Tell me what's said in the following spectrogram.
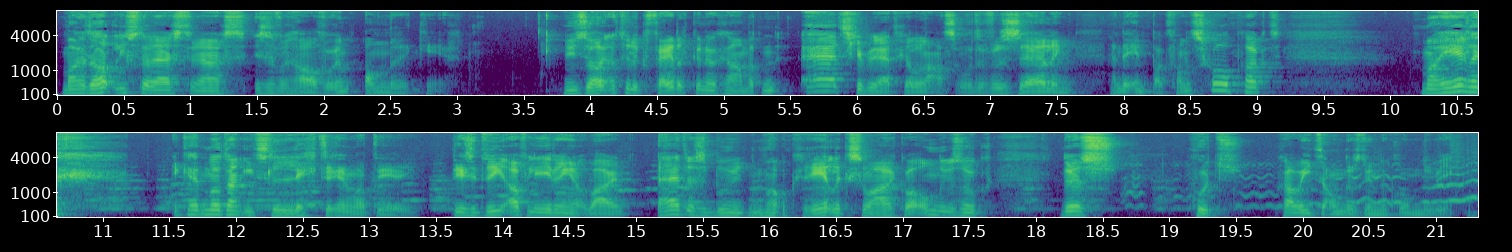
Maar dat, liefste luisteraars, is een verhaal voor een andere keer. Nu zou ik natuurlijk verder kunnen gaan met een uitgebreid relaas over de verzuiling en de impact van het schoolpact. Maar eerlijk, ik heb nood aan iets lichtere materie. Deze drie afleveringen waren uiterst boeiend, maar ook redelijk zwaar qua onderzoek. Dus goed, gaan we iets anders doen de komende weken.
